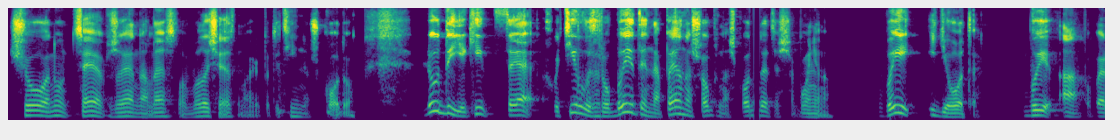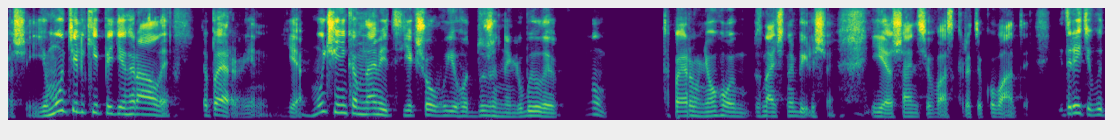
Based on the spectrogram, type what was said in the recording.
що ну це вже нанесло величезну репутаційну шкоду. Люди, які це хотіли зробити, напевно, щоб нашкодити Шабуніну. Ви ідіоти. Ви, а, по-перше, йому тільки підіграли. Тепер він є мучеником, навіть якщо ви його дуже не любили. Ну Тепер у нього значно більше є шансів вас критикувати. І третє, ви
